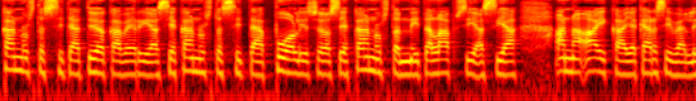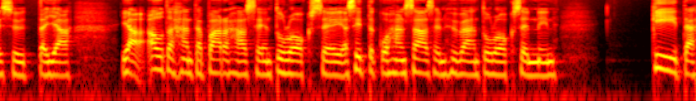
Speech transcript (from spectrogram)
kannusta sitä työkaveria ja kannusta sitä puolisoasi ja kannusta niitä lapsia ja anna aikaa ja kärsivällisyyttä ja, ja auta häntä parhaaseen tulokseen ja sitten kun hän saa sen hyvän tuloksen, niin kiitä,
